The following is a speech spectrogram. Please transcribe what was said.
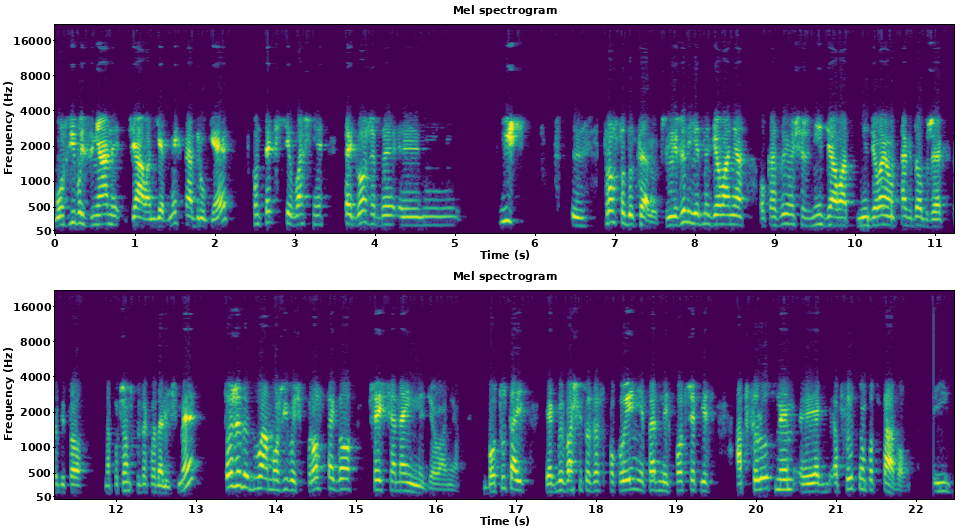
możliwość zmiany działań jednych na drugie, w kontekście właśnie tego, żeby iść prosto do celu. Czyli jeżeli jedne działania okazują się, że nie, działa, nie działają tak dobrze, jak sobie to na początku zakładaliśmy, to żeby była możliwość prostego przejścia na inne działania. Bo tutaj jakby właśnie to zaspokojenie pewnych potrzeb jest absolutnym, y, jakby absolutną podstawą. I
